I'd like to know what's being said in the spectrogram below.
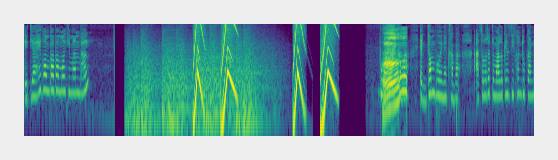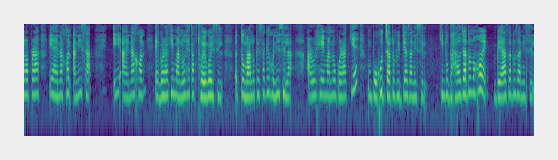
তেতিয়াহে গম পাবা মই কিমান ভাল। নাখাবা, একদম ভয় নাখাবা। আচলতে তোমালোকে যিখন দোকানৰ পৰা এই আইনাখন আনিছা এই আইনাখন এগৰাকী মানুহে তাত থৈ গৈছিল। তোমালোকে চাগে শুনিছিলা? আৰু সেই মানুহগৰাকীয়ে বহুত যাদুবিদ্যা জানিছিল। কিন্তু ভাল যাদু নহয় বেয়া যাদু জানিছিল।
